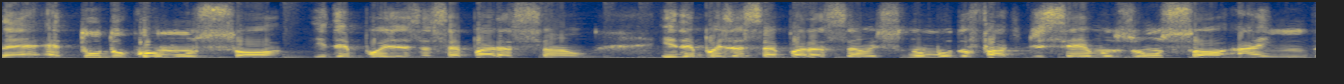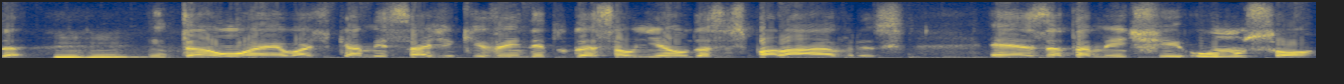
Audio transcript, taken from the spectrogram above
Né? É tudo como um só e depois dessa separação e depois da separação isso não muda o fato de sermos um só ainda. Uhum. Então é, eu acho que a mensagem que vem dentro dessa união dessas palavras é exatamente um só.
